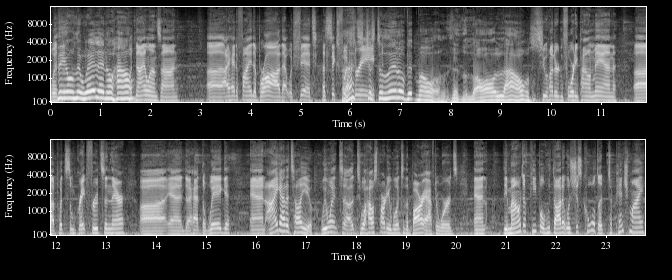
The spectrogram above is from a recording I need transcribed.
with The only way they know how. with nylons on. Uh, I had to find a bra that would fit a six foot That's three, just a little bit more than the law allows. 240 pound man. Uh, put some grapefruits in there, uh, and I had the wig. And I got to tell you, we went to, to a house party. We went to the bar afterwards, and the amount of people who thought it was just cool to, to pinch my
